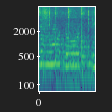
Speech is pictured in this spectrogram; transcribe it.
jengudut di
